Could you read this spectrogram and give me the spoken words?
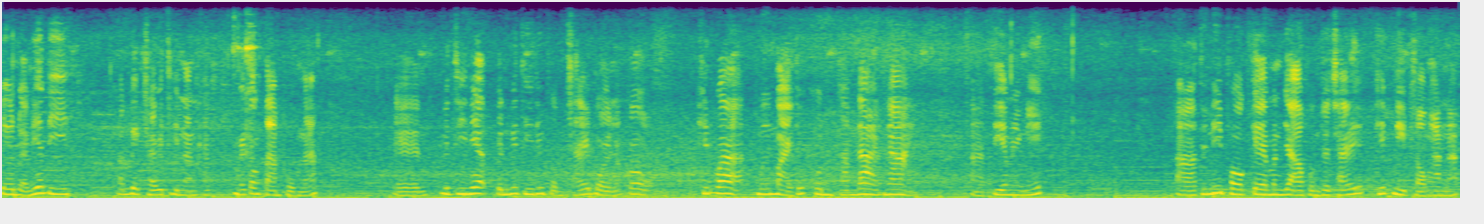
เดินแบบนี้ดี ท่านเลือกใช้วิธีนั้นครับ ไม่ต้องตามผมนะวิธีเนี้ยเป็นวิธีที่ผมใช้บ่อยแล้วก็ คิดว่ามือใหม่ทุกคนทำได้ง่ายอ่าเตรียมอย่างนี้อ่าทีนี้พอแกนมันยาวผมจะใช้คลิปหนีบสองอันนะ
